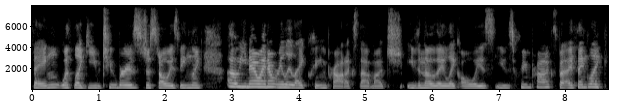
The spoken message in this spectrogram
thing with like YouTubers just always being like, oh, you know, I don't really like cream products that much, even though they like always use cream products. But I think like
